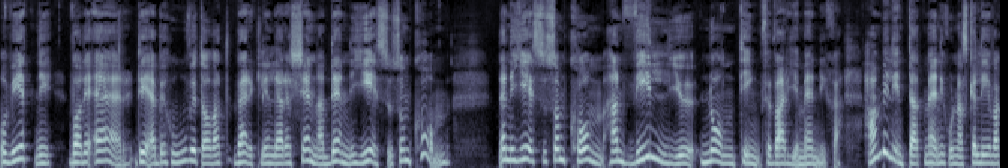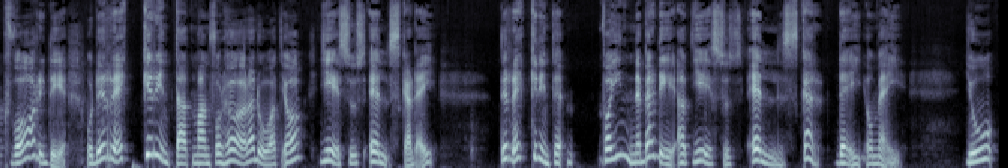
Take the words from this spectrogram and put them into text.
Och vet ni vad det är? Det är behovet av att verkligen lära känna den Jesus som kom. Den Jesus som kom, han vill ju någonting för varje människa. Han vill inte att människorna ska leva kvar i det och det räcker inte att man får höra då att ja, Jesus älskar dig. Det räcker inte. Vad innebär det att Jesus älskar dig och mig? Jo,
